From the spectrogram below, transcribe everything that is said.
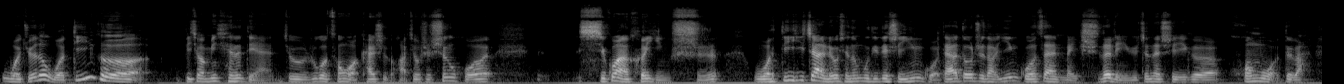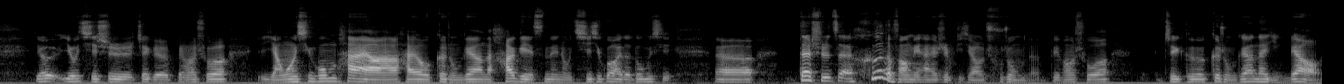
我觉得我第一个。比较明显的点，就如果从我开始的话，就是生活习惯和饮食。我第一站留学的目的地是英国，大家都知道，英国在美食的领域真的是一个荒漠，对吧？尤尤其是这个，比方说仰望星空派啊，还有各种各样的 Haggis 那种奇奇怪怪的东西。呃，但是在喝的方面还是比较出众的，比方说这个各种各样的饮料，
